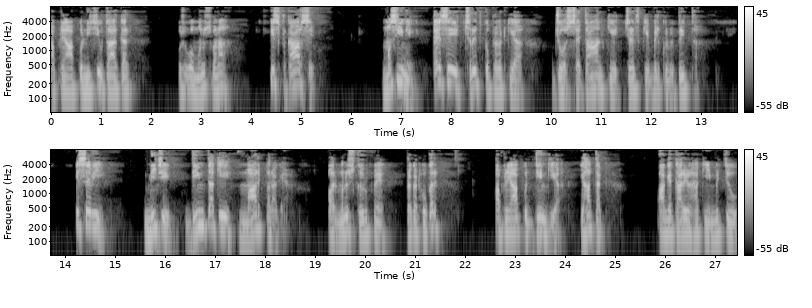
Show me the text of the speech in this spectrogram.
अपने आप को नीचे उतार कर उस वो मनुष्य बना। इस प्रकार से मसीह ने ऐसे चरित्र को प्रकट किया जो शैतान के चरित्र के बिल्कुल विपरीत था। इससे भी नीचे दीनता के मार्ग पर आ गया और मनुष्य के रूप में प्रकट होकर अपने आप को दीन किया। यहाँ तक आज्ञाकारी रहा कि मृत्यु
